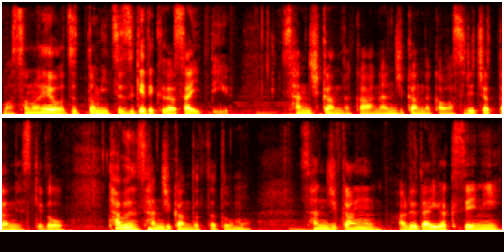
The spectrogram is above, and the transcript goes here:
まあ、その絵をずっと見続けてくださいっていう3時間だか何時間だか忘れちゃったんですけど多分3時間だったと思う。3時間ある大学生に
